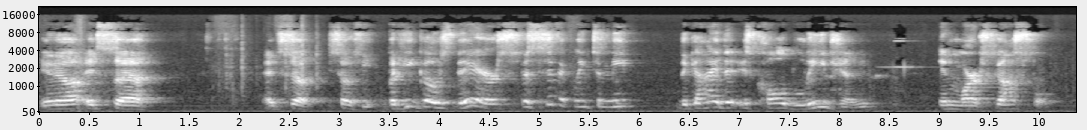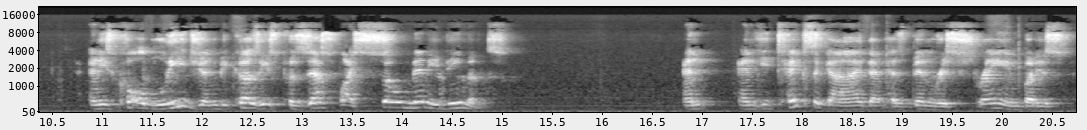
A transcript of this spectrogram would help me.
You know it's uh and so so he but he goes there specifically to meet the guy that is called legion in mark's gospel. And he's called legion because he's possessed by so many demons and and he takes a guy that has been restrained but is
